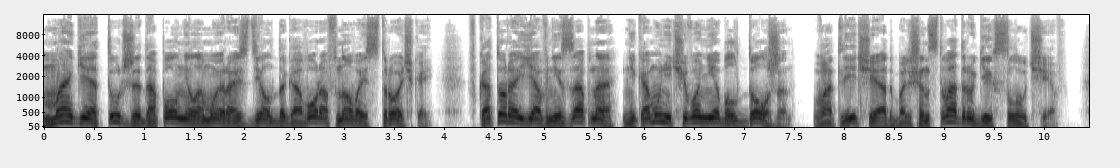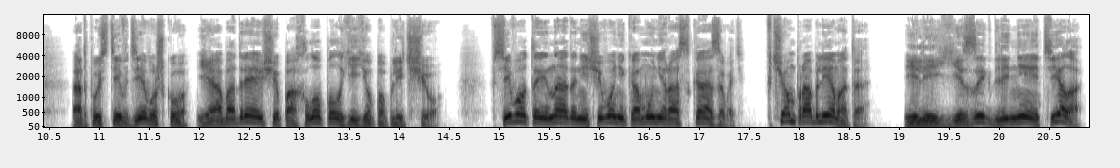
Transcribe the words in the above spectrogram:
Магия тут же дополнила мой раздел договоров новой строчкой, в которой я внезапно никому ничего не был должен, в отличие от большинства других случаев. Отпустив девушку, я ободряюще похлопал ее по плечу. Всего-то и надо ничего никому не рассказывать. В чем проблема-то? Или язык длиннее тела?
